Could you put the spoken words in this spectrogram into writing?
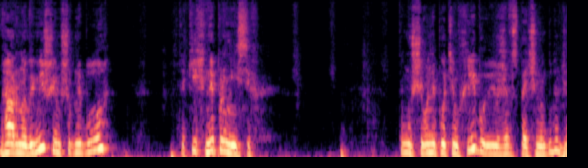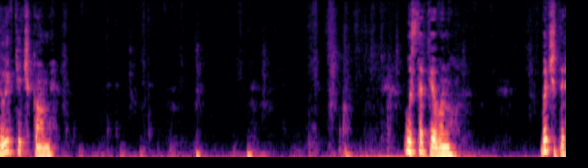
Гарно вимішуємо, щоб не було таких непромісів. Тому що вони потім хлібові вже в спеченому будуть гливтячками. Ось таке воно. Бачите,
